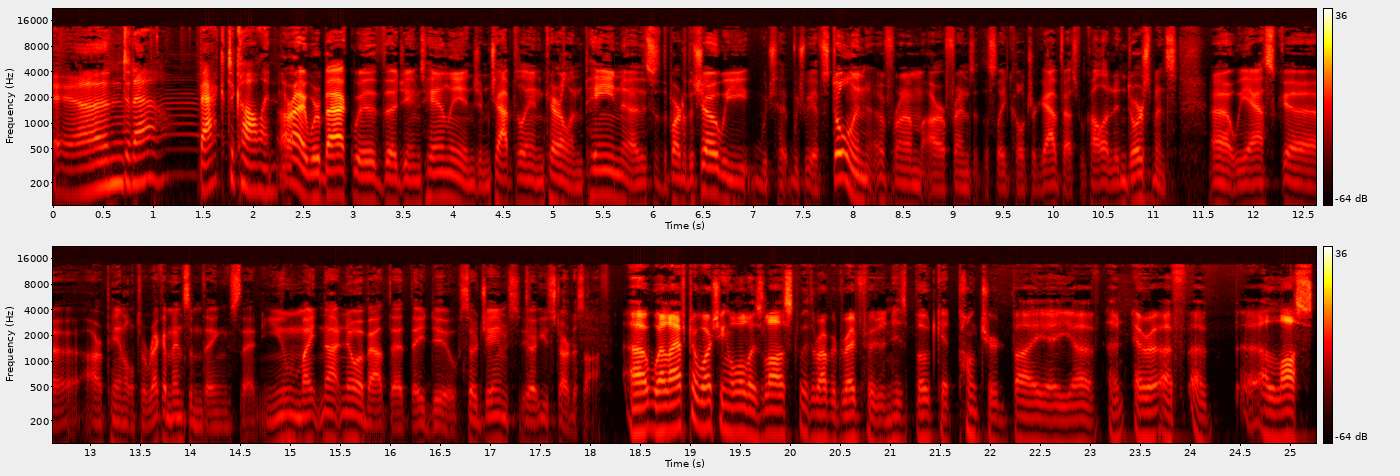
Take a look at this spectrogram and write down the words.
And now, back to Colin. All right, we're back with uh, James Hanley and Jim Chapdelaine and Carolyn Payne. Uh, this is the part of the show we which which we have stolen from our friends at the Slate Culture Gabfest. We call it endorsements. Uh, we ask uh, our panel to recommend some things that you might not know about that they do. So, James, uh, you start us off. Uh, well, after watching All Is Lost with Robert Redford and his boat get punctured by a uh, an, aer- a, a, a lost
